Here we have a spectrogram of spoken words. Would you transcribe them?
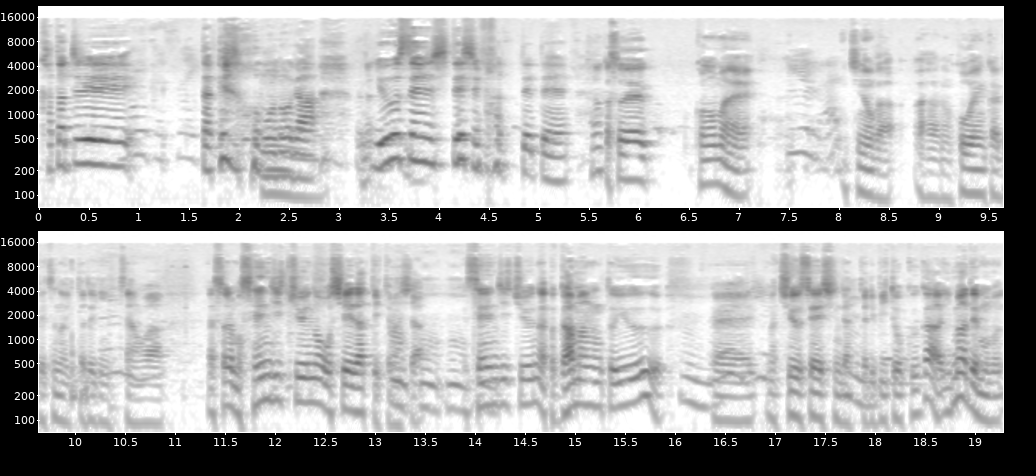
形だけのものがうん。優先してしまってて、なんかそれこの前うちのがあの講演会別の行った時に言ってたのはそれも戦時中の教えだって言ってました、うんうんうん戦時中のやっぱ我慢という、うん。えーまあ、忠誠心だったり美徳が今でも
